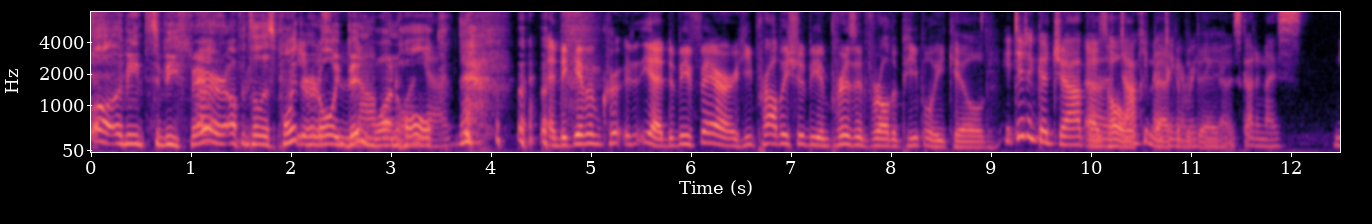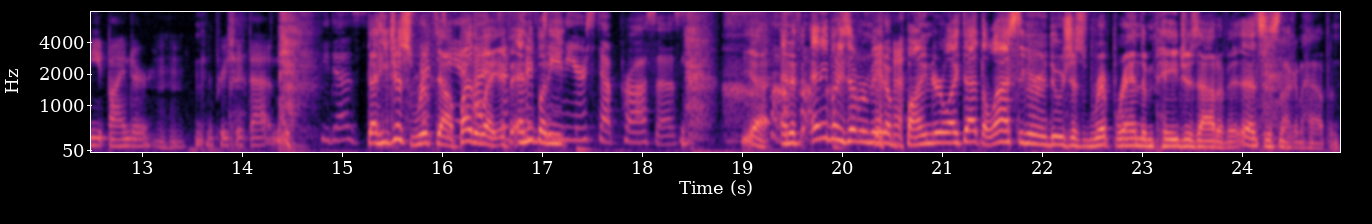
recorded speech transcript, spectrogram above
Well, I mean, to be fair, up until this point, there had only been one Hulk. yeah. and to give him, yeah, to be fair, he probably should be in prison for all the people he killed. he did a good job uh, As Hulk back in documenting the everything. day. Though. He's got a nice, neat binder. Can appreciate that. He does. That he just ripped out. By the way, if anybody, year step process. yeah, and if anybody's ever made a binder like that, the last thing you're gonna do is just rip random pages out of it. That's just not gonna happen.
